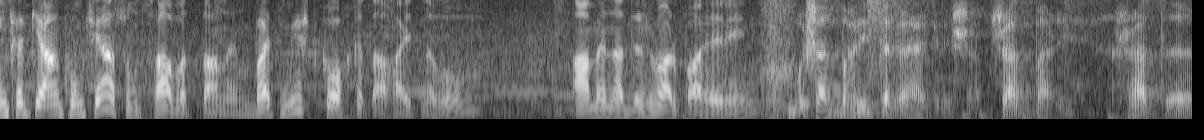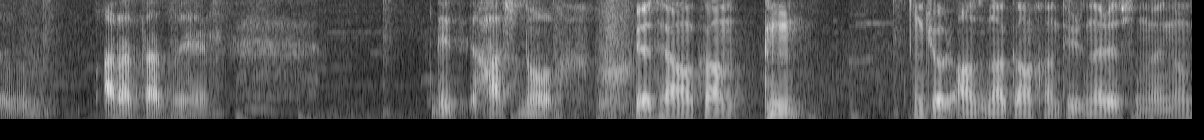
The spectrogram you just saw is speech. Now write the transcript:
Ինքը կյանքում չի ասում ցավը տանեմ, բայց միշտ կողքը տա հայտնվում ամենադժվար պահերին։ Շատ բարի տղա է Գրիշա, շատ բարի, շատ արատաձեր, հասնող։ Եթե անգամ ինչ որ անձնական խնդիրներ ես ունենում,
